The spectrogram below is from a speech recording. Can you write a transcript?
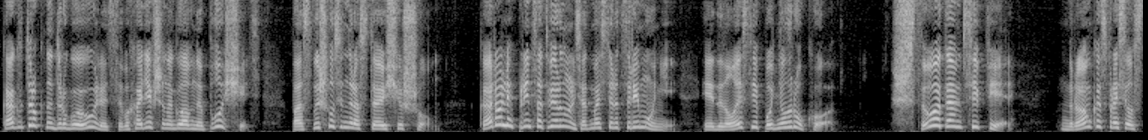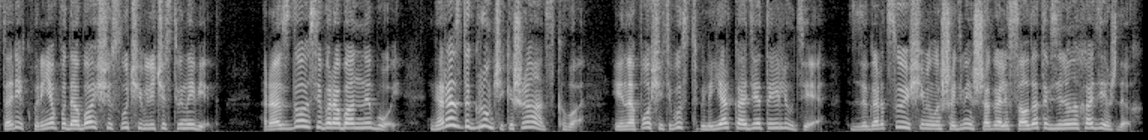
как вдруг на другой улице, выходившей на главную площадь, послышался нарастающий шум. Король и принц отвернулись от мастера церемоний, и Делэйси поднял руку. «Что там теперь?» Громко спросил старик, приняв подобающий случай величественный вид. Раздался барабанный бой, гораздо громче кишианского, и на площадь выступили ярко одетые люди. За горцующими лошадьми шагали солдаты в зеленых одеждах.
